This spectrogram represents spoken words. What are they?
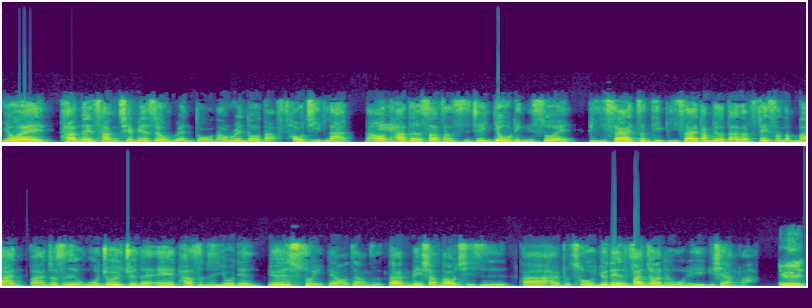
因为他那场前面是有 Randall，然后 Randall 打超级烂，然后他的上场时间又零碎，比赛整体比赛他们又打得非常的慢，反正就是我就会觉得，诶，他是不是有点有点水掉这样子？但没想到其实他还不错，有点翻转了我的印象啦。因为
